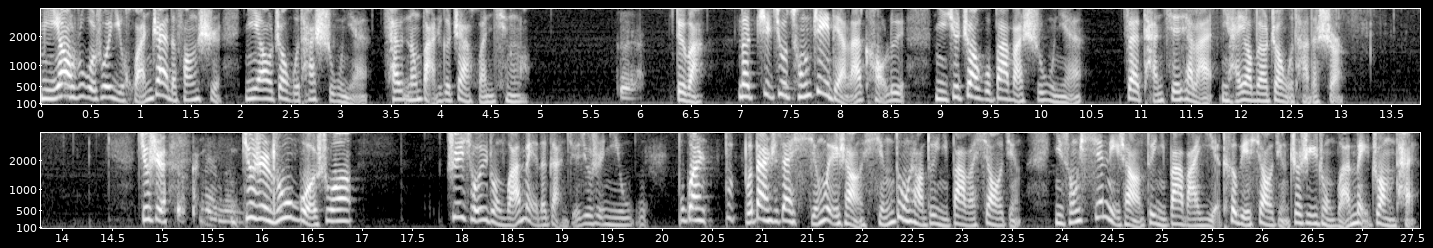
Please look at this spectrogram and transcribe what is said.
你要如果说以还债的方式，你也要照顾他十五年，才能把这个债还清了。对，对吧？那这就从这一点来考虑，你去照顾爸爸十五年，再谈接下来你还要不要照顾他的事儿。就是就是，如果说追求一种完美的感觉，就是你。不管不不但是在行为上、行动上对你爸爸孝敬，你从心理上对你爸爸也特别孝敬，这是一种完美状态。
